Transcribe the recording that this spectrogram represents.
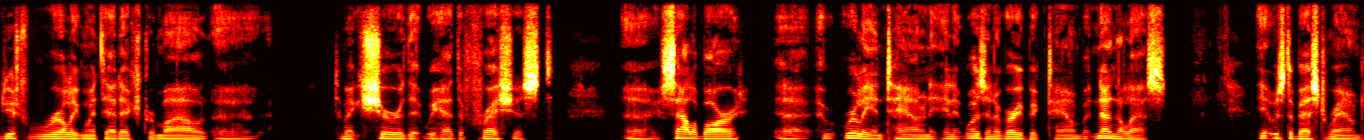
just really went that extra mile uh, to make sure that we had the freshest uh, salad bar uh, really in town. And it, and it wasn't a very big town, but nonetheless, it was the best around.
